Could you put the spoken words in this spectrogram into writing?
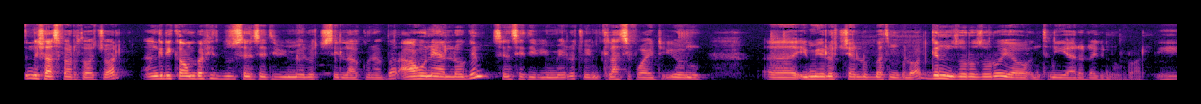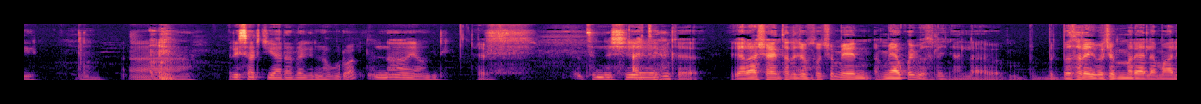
ትንሽ አስፈርቷቸዋል። እንግዲህ ከአሁን በፊት ብዙ sensitive ኢሜሎች ሲላኩ ነበር። አሁን ያለው ግን sensitive ኢሜሎች ወይም classified የሆኑ ኢሜሎች ያሉበትም ብለዋል። ግን ዞሮ ዞሮ ያው እንትን እያደረግን ነው ብለዋል። ይሄ research እያደረግን ነው ብለዋል። እና ያው እንግዲህ ትንሽ የ Russia intelligence ኦችም ይህን የሚያውቁ ይመስለኛል። በተለይ መጀመሪያ ለማሊ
